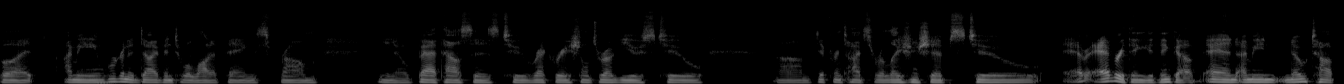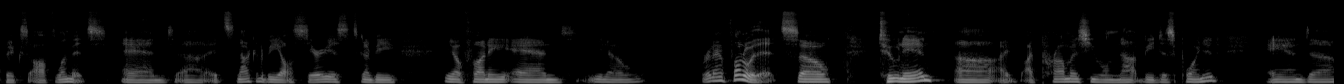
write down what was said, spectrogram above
But I mean, we're going to dive into a lot of things from, you know, bathhouses to recreational drug use to um, different types of relationships to everything you think of. And I mean, no topics off limits. And uh, it's not going to be all serious. It's going to be, you know, funny and, you know, we're going to have fun with it. So tune in. Uh, I, I promise you will not be disappointed. And uh,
